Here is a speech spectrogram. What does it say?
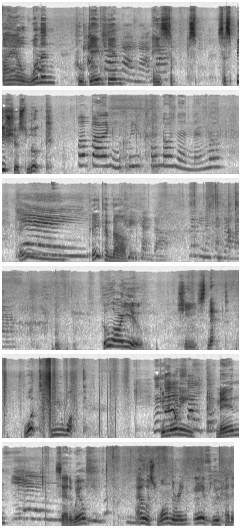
by a woman who gave him a sus- suspicious look. 爸爸，你可以看到奶奶吗？可以，可以看到。可以看到，那你能看到吗？ Who are you? She snapped. What do you want? Good morning, man, said Wilf. I was wondering if you had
